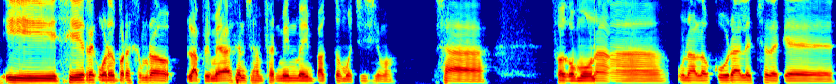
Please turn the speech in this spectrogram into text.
Y sí recuerdo, por ejemplo, la primera vez en San Fermín me impactó muchísimo. O sea, fue como una, una locura el hecho de que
